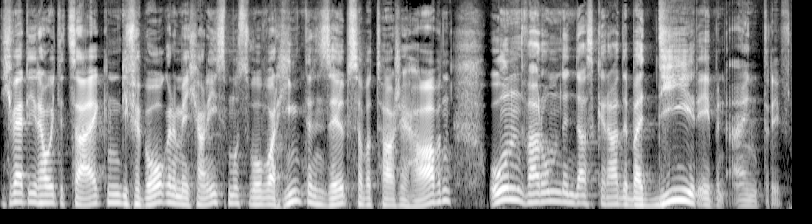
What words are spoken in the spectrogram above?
Ich werde dir heute zeigen, die verborgenen Mechanismus, wo wir hinter Selbstsabotage haben und warum denn das gerade bei dir eben eintrifft.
